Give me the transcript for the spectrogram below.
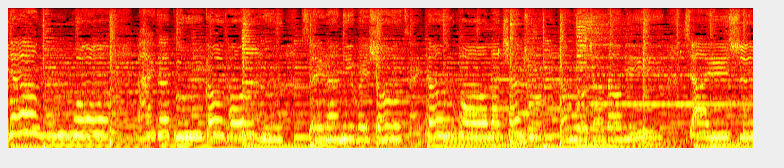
谅我爱的不够投入。虽然你会守在灯火阑珊处，让我找到你，下意识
